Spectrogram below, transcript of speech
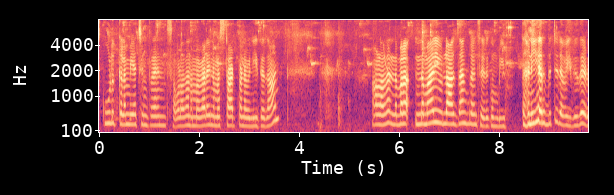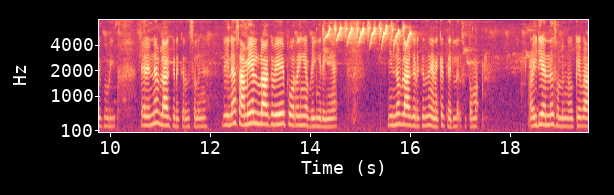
ஸ்கூலுக்கு கிளம்பியாச்சுங்க ஃப்ரெண்ட்ஸ் அவ்வளோதான் நம்ம வேலையை நம்ம ஸ்டார்ட் பண்ண வேண்டியது தான் அவ்வளோதான் இந்த மாதிரி இந்த மாதிரி விளாக் தான் ஃப்ரெண்ட்ஸ் எடுக்க முடியும். தனியாக இருந்துட்டு நம்ம இதுதான் எடுக்க முடியும். வேறு என்ன விளாக் எடுக்கிறது சொல்லுங்கள் இல்லைன்னா சமையல் விளாகவே போடுறீங்க அப்படிங்கிறீங்க. என்ன விளாக் எடுக்கிறதுன்னு எனக்கே தெரில சுத்தமாக ஐடியா இருந்தால் சொல்லுங்கள் ஓகேவா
